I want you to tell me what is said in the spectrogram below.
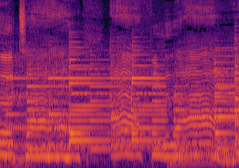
good time. I feel alive.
